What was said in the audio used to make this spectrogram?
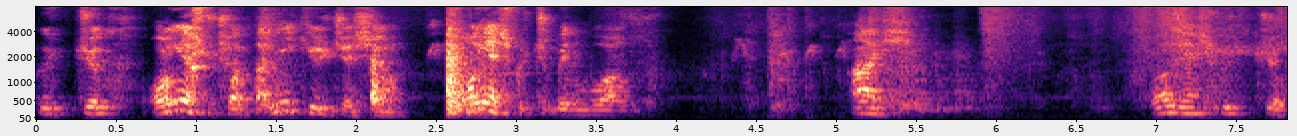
küçük. 10 yaş küçük hatta ne 2 3 yaş ya. 10 yaş küçük benim bu an. Ay. 10 yaş küçük.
